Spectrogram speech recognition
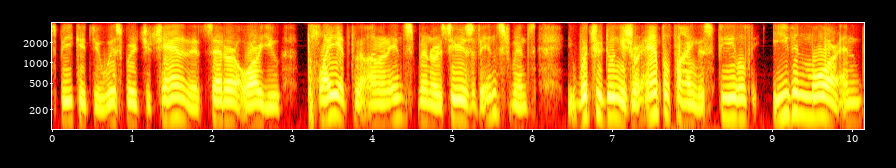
speak it, you whisper it, you chant it, etc., or you play it on an instrument or a series of instruments, what you're doing is you're amplifying this field even more. And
